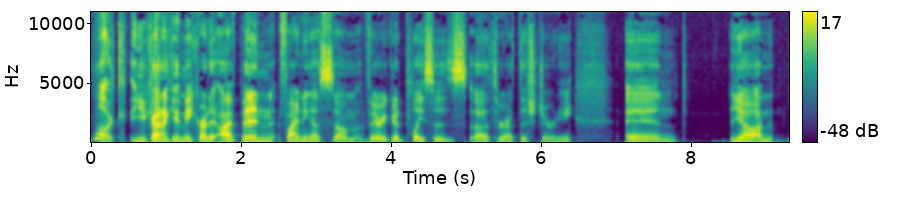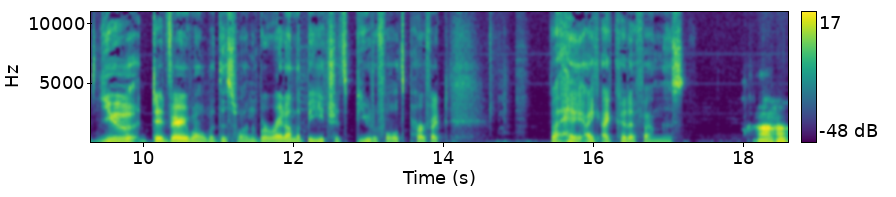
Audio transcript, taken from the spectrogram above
Look, you gotta give me credit. I've been finding us some very good places uh, throughout this journey, and you know, I'm you did very well with this one. We're right on the beach. It's beautiful. It's perfect. But hey, I I could have found this. Uh huh.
